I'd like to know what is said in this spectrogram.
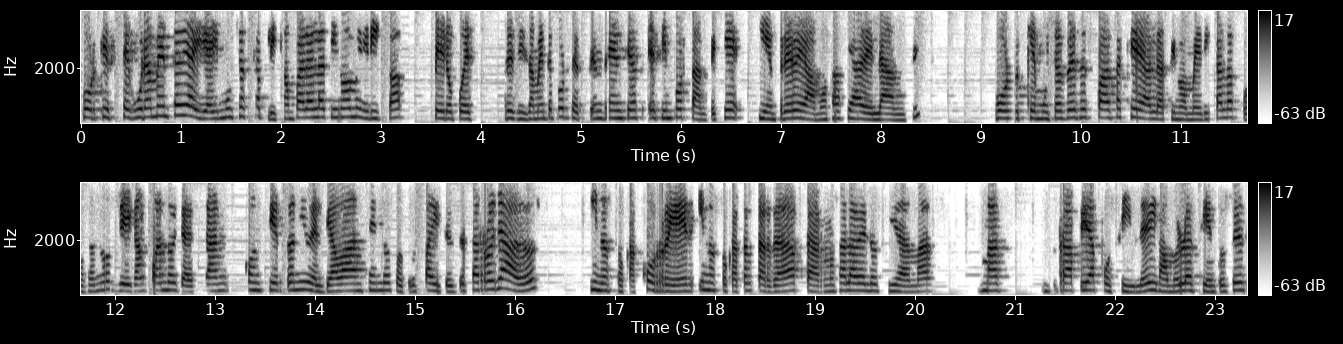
porque seguramente de ahí hay muchas que aplican para Latinoamérica, pero pues precisamente por ser tendencias es importante que siempre veamos hacia adelante porque muchas veces pasa que a Latinoamérica las cosas nos llegan cuando ya están con cierto nivel de avance en los otros países desarrollados y nos toca correr y nos toca tratar de adaptarnos a la velocidad más, más rápida posible, digámoslo así. Entonces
